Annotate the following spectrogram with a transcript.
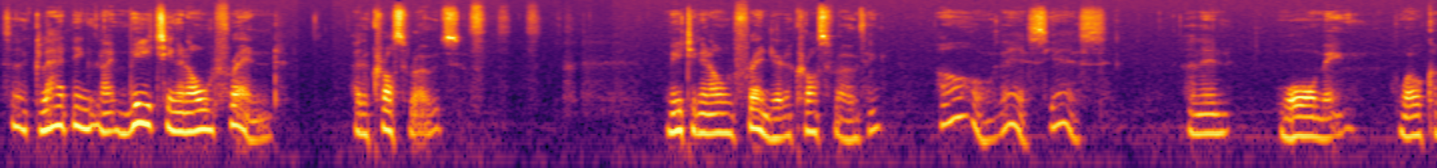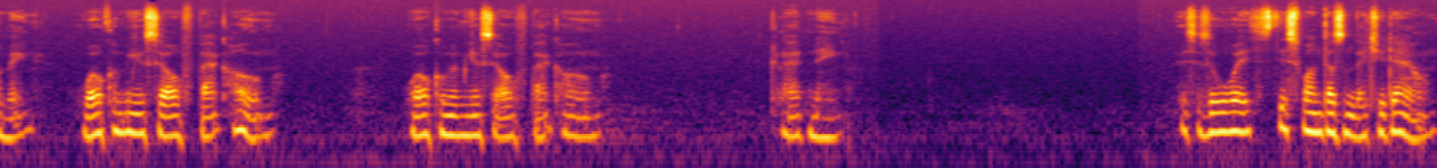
sort of gladdening, like meeting an old friend at a crossroads. meeting an old friend at a crossroads. Oh, this, yes. And then warming, welcoming, welcoming yourself back home welcoming yourself back home, gladdening. This is always, this one doesn't let you down.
